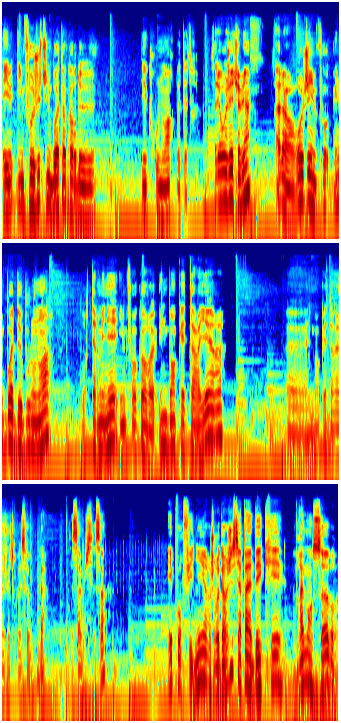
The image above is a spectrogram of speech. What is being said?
Et il me faut juste une boîte encore de d'écrou noir peut-être. Salut Roger, tu vas bien? Alors Roger, il me faut une boîte de boulons noirs. Pour terminer, il me faut encore une banquette arrière. Euh, une banquette arrière, je vais trouver ça où? Là. C'est ça, oui, c'est ça. Et pour finir, je regarde juste s'il n'y a pas un béquet vraiment sobre.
